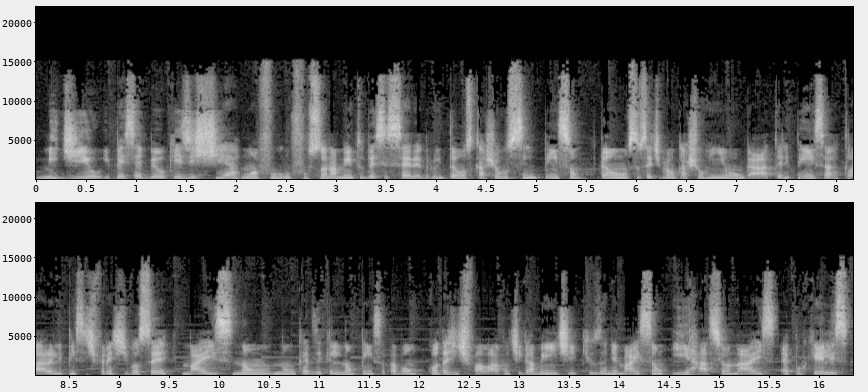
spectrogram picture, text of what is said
mediu e percebeu que existia uma, um funcionamento desse cérebro. Então os cachorros cachorros sim pensam. Então, se você tiver um cachorrinho ou um gato, ele pensa. Claro, ele pensa diferente de você, mas não, não quer dizer que ele não pensa, tá bom? Quando a gente falava antigamente que os animais são irracionais, é porque eles,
